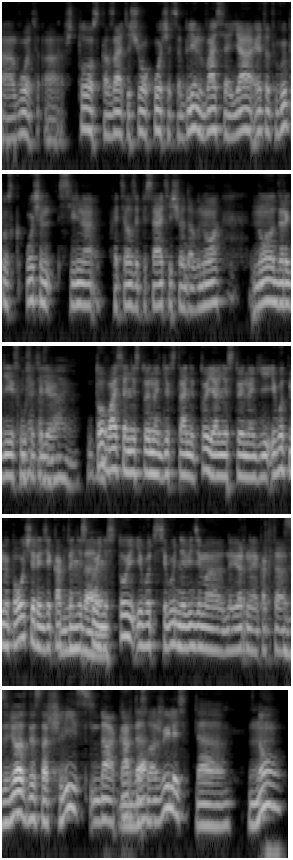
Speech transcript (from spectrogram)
А, вот, а, что сказать еще хочется. Блин, Вася, я этот выпуск очень сильно хотел записать еще давно, но, дорогие слушатели, то Вася не с той ноги встанет, то я не с той ноги. И вот мы по очереди как-то не Да. стой, не стой. И вот сегодня, видимо, наверное, как-то... Звезды сошлись. Да, карты Да. сложились. Да. Ну,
